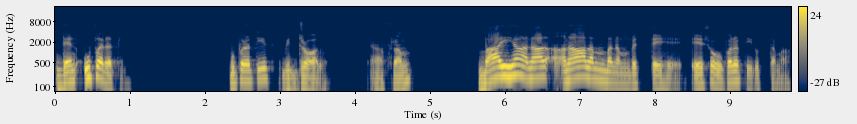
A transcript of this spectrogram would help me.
Then Uparati. Uparati is withdrawal uh, from Bahya analambanam vrittehe. Esho uparati uttama.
